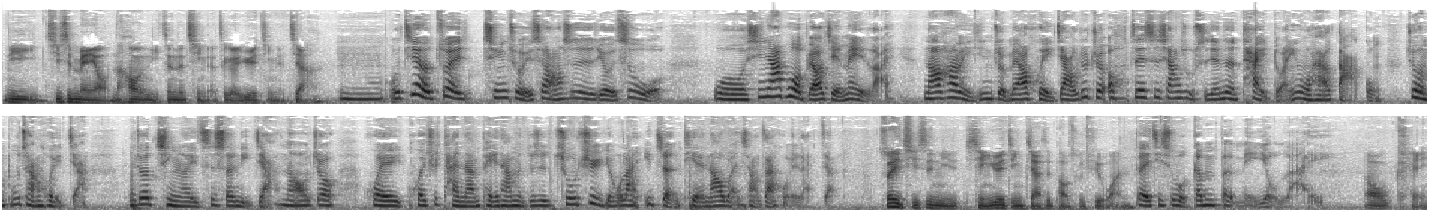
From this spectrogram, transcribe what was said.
你其实没有，然后你真的请了这个月经的假？嗯我记得最清楚一次，好像是有一次我我新加坡的表姐妹来，然后他们已经准备要回家，我就觉得哦，这次相处时间真的太短，因为我还要打工，就很不常回家，我就请了一次生理假，然后就回回去台南陪他们，就是出去游览一整天，然后晚上再回来这样。所以其实你请月经假是跑出去玩对，其实我根本没有来。，OK，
